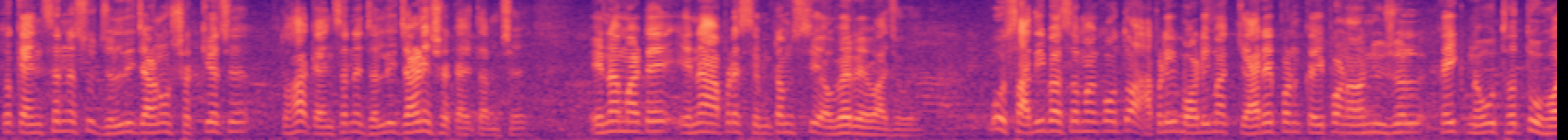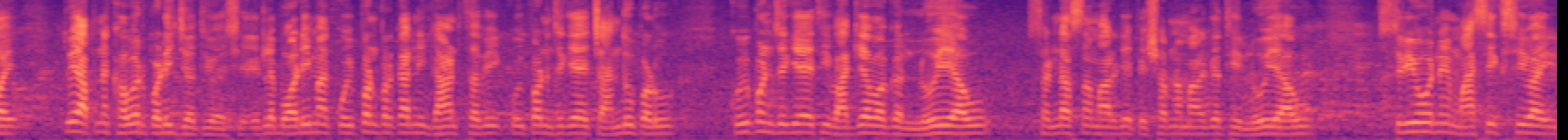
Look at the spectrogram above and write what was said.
તો કેન્સરને શું જલ્દી જાણવું શક્ય છે? તો હા કેન્સરને જલ્દી જાણી શકાય તેમ છે. એના માટે એના આપણે સિમ્ટમ્સથી અવેર રહેવા જોઈએ. બહુ સાદી ભાષામાં કહું તો આપણી બોડીમાં ક્યારે પણ કંઈ પણ અનયુઝ્યુઅલ કંઈક નવું થતું હોય તો એ આપણને ખબર પડી જ જતી હોય છે. એટલે બોડીમાં કોઈ પણ પ્રકારની ગાંઠ થવી, કોઈ પણ જગ્યાએ ચાંદું પડવું, કોઈ પણ જગ્યાએથી વાગ્યા વગર લોહી આવવું, સંડાસના માર્ગે, પેશાબના માર્ગેથી લોહી આવવું, સ્ત્રીઓને માસિક સિવાય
